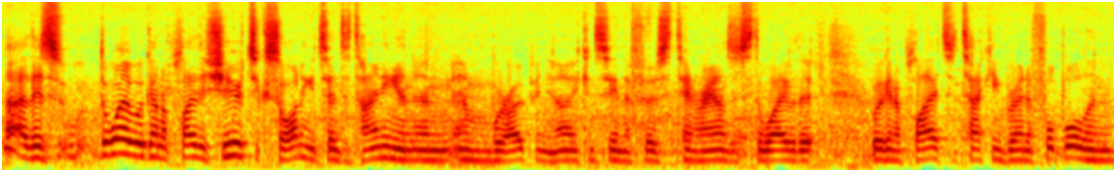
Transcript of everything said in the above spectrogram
No, there's the way we're going to play this year. It's exciting, it's entertaining, and, and, and we're open. You know, you can see in the first ten rounds, it's the way that we're going to play. It's attacking brand of football, and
